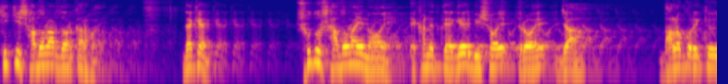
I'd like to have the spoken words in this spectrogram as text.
কি কি সাধনার দরকার হয়? দেখেন, শুধু সাধনাই নয়, এখানে ত্যাগের বিষয় রয় যা ভালো করে কেউ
